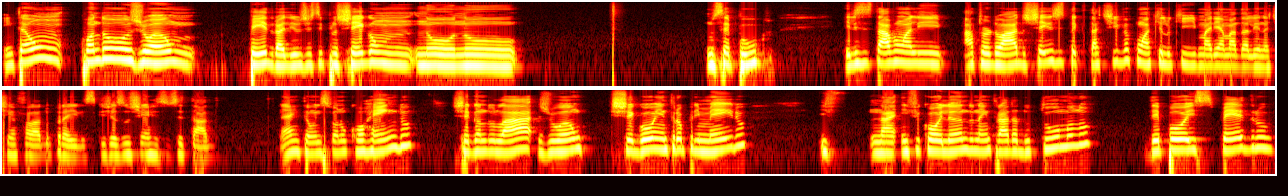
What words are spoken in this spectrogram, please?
Então, quando João, Pedro, ali, os discípulos chegam no, no, no sepulcro, eles estavam ali atordoados, cheios de expectativa com aquilo que Maria Madalena tinha falado para eles, que Jesus tinha ressuscitado. Né? Então eles foram correndo, chegando lá, João chegou, entrou primeiro na, e ficou olhando na entrada do túmulo. Depois Pedro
